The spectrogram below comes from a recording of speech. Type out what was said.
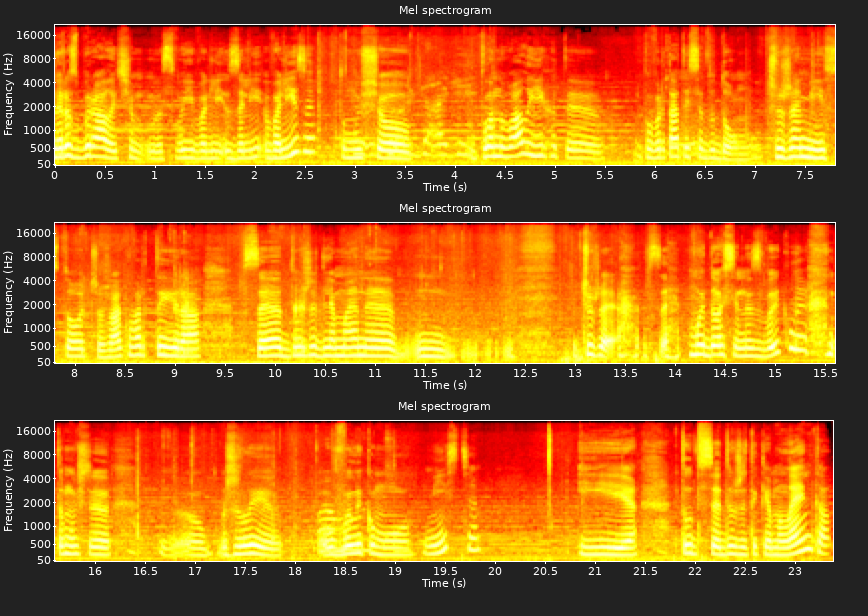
не розбирали чим свої валі, валізи, тому що планували їхати, повертатися додому. Чуже місто, чужа квартира. Все дуже для мене чуже все. Ми досі не звикли, тому що е, жили у великому місті, і тут все дуже таке маленьке.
